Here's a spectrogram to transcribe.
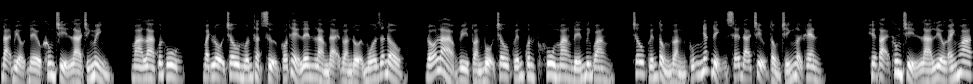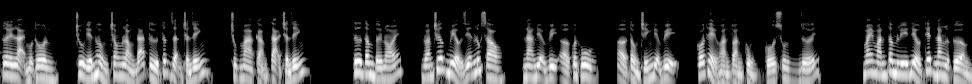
đại biểu đều không chỉ là chính mình, mà là quân khu. Bạch Lộ Châu muốn thật sự có thể lên làm đại đoàn đội múa dẫn đầu, đó là vì toàn bộ Châu Quyến quân khu mang đến vinh quang, Châu Quyến tổng đoàn cũng nhất định sẽ đã chịu tổng chính ngợi khen. Hiện tại không chỉ là liều ánh hoa tươi lại một thôn, Chu Yến Hồng trong lòng đã từ tức giận Trần Dĩnh, trục mà cảm tạ Trần Dĩnh. Tư tâm tới nói, đoán trước biểu diễn lúc sau, nàng địa vị ở quân khu, ở tổng chính địa vị, có thể hoàn toàn củng cố xuống dưới. May mắn tâm lý điều tiết năng lực cường,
